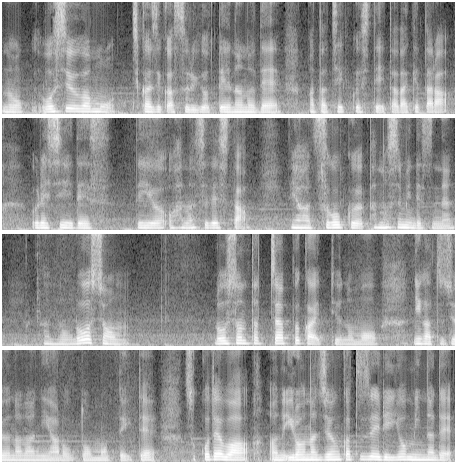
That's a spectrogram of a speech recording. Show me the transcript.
あの募集はもう近々する予定なのでまたチェックしていただけたら嬉しいですっていうお話でした。いやすごく楽しみですね。あのローションローションタッチアップ会っていうのも2月17にやろうと思っていてそこではあのいろんな潤滑ゼリーをみんなで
